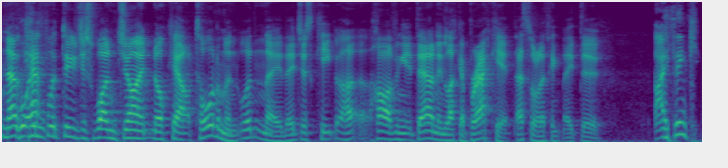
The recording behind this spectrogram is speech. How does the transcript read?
no, well, CAF would do just one giant knockout tournament, wouldn't they? They just keep uh, halving it down in like a bracket. That's what I think they do. I think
